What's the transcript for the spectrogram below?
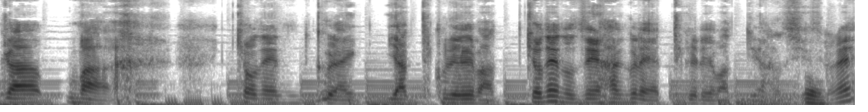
が、まあ、去年ぐらいやってくれれば、去年の前半ぐらいやってくれればっていう話ですよね。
